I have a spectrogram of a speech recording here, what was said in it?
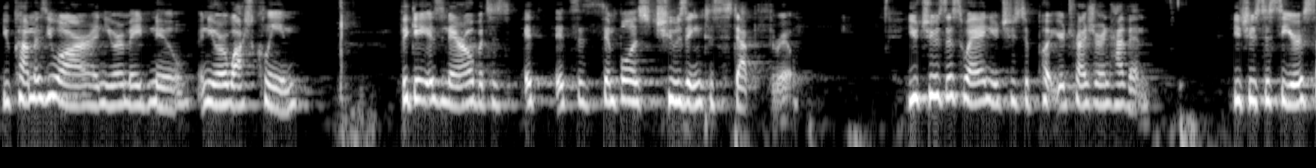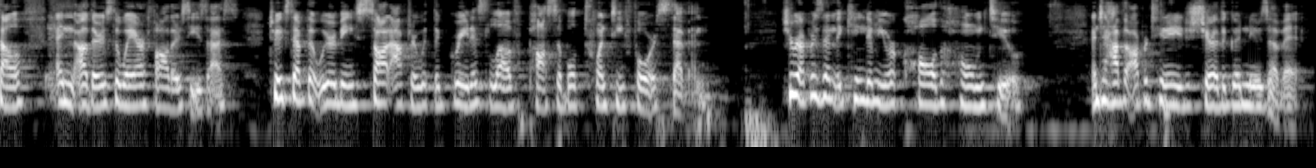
You come as you are, and you are made new, and you are washed clean. The gate is narrow, but it's as simple as choosing to step through. You choose this way, and you choose to put your treasure in heaven. You choose to see yourself and others the way our Father sees us, to accept that we are being sought after with the greatest love possible 24-7. To represent the kingdom you are called home to, and to have the opportunity to share the good news of it.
